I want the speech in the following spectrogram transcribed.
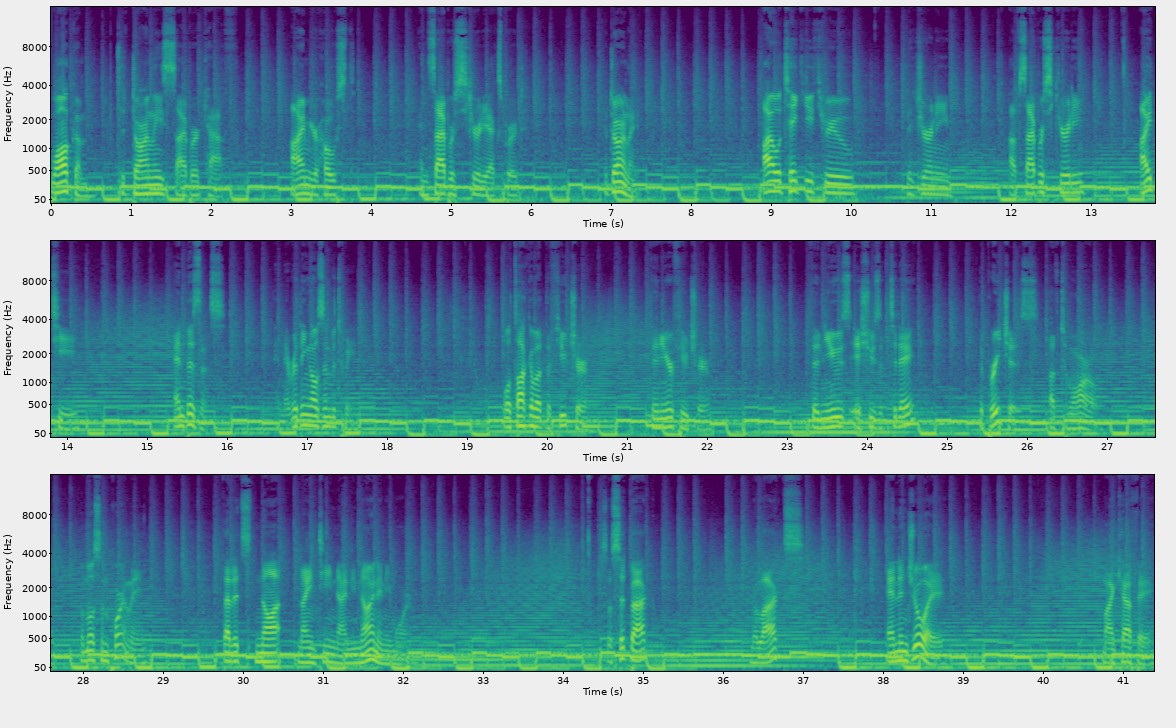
Welcome to Darnley's Cyber Cafe. I'm your host and cybersecurity expert, Darnley. I will take you through the journey of cybersecurity, IT, and business, and everything else in between. We'll talk about the future, the near future, the news issues of today, the breaches of tomorrow, but most importantly, that it's not 1999 anymore. So sit back, relax, and enjoy my cafe.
